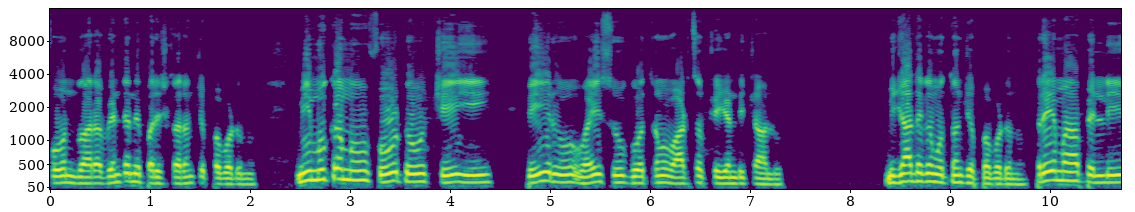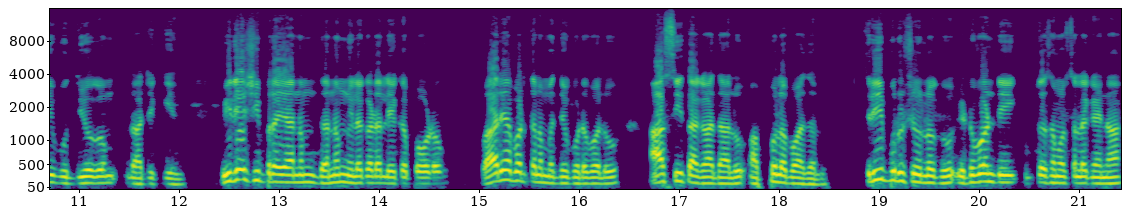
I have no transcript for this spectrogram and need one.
ఫోన్ ద్వారా వెంటనే పరిష్కారం చెప్పబడును. మీ ముఖము ఫోటో చేయి పేరు వయసు గోత్రము వాట్సాప్ చేయండి చాలు. మీ జాతకం మొత్తం చెప్పబడును. ప్రేమ పెళ్ళి ఉద్యోగం రాజకీయం. విదేశీ ప్రయాణం ధనం నిలకడ లేకపోవడం భార్యాభర్తల మధ్య గొడవలు ఆస్తి తగాదాలు అప్పుల బాధలు. స్త్రీ పురుషులకు ఎటువంటి గుప్త సమస్యలకైనా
